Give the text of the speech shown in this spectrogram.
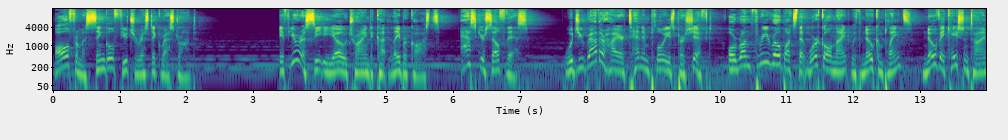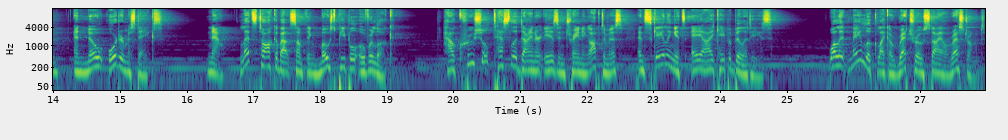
all from a single futuristic restaurant. If you're a CEO trying to cut labor costs, ask yourself this. Would you rather hire 10 employees per shift or run three robots that work all night with no complaints, no vacation time, and no order mistakes? Now, let's talk about something most people overlook. How crucial Tesla Diner is in training Optimus and scaling its AI capabilities. While it may look like a retro-style restaurant,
